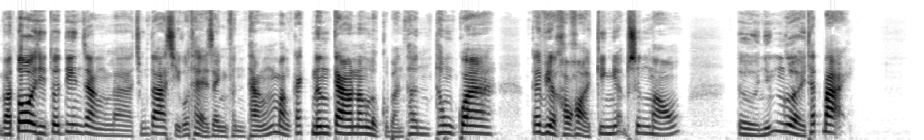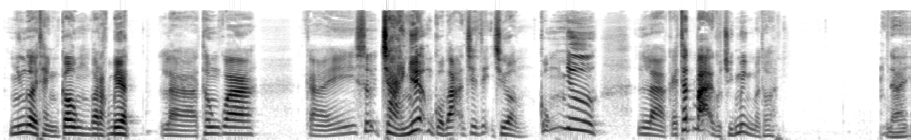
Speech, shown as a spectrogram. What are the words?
Và tôi thì tôi tin rằng là chúng ta chỉ có thể giành phần thắng bằng cách nâng cao năng lực của bản thân thông qua cái việc học hỏi kinh nghiệm xương máu từ những người thất bại, những người thành công và đặc biệt là thông qua cái sự trải nghiệm của bạn trên thị trường cũng như là cái thất bại của chính mình mà thôi. Đấy.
